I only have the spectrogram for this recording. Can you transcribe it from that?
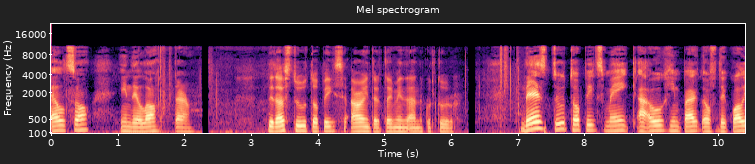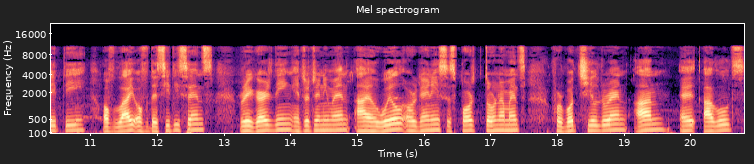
also in the long term. The last two topics are entertainment and culture. These two topics make a huge impact of the quality of life of the citizens. Regarding entertainment, I will organize sport tournaments for both children and eh, adults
